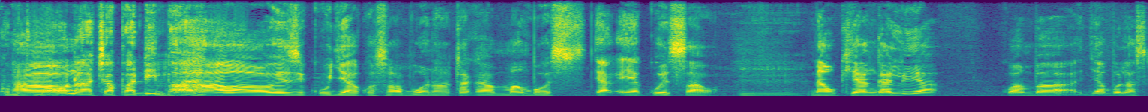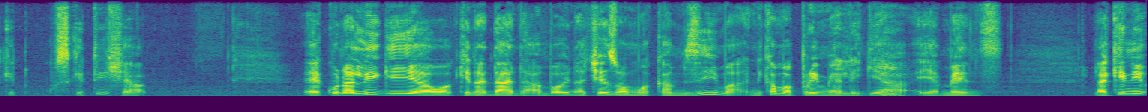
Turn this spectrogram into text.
tunaona chapa dimba eh? hawa hawawezi kuja kwa sababu wanataka mambo yakuwe ya- sawa mm. na ukiangalia kwamba jambo la kusikitisha eh, kuna ligi ya wakina dada ambayo inachezwa mwaka mzima ni kama premier league ya, ya men's lakini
